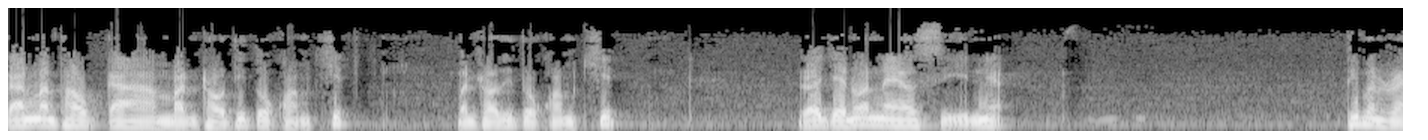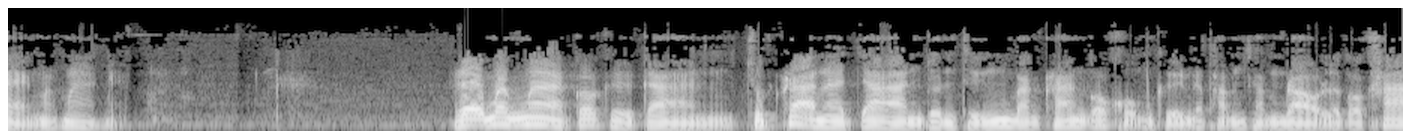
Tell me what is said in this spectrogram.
การบรรเทากามบรรเทาที่ตัวความคิด บรรเทาที่ตัวความคิด เราจะเห็นว่าแนวศีลเนี่ย ที่มันแรงมากๆเนี่ยแรงมากๆก็คือการชุดฆ่านาจารจนถึงบางครั้งก็ข่มขืนก็ทำชำเรา แล้วก็ฆ่า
